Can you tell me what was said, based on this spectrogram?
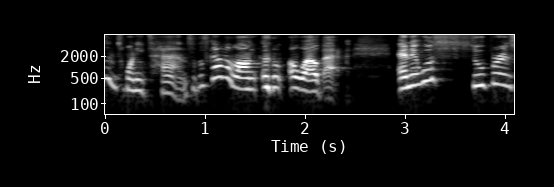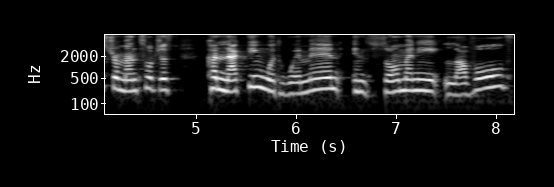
was in 2010 so this kind of a long a while back and it was super instrumental just connecting with women in so many levels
